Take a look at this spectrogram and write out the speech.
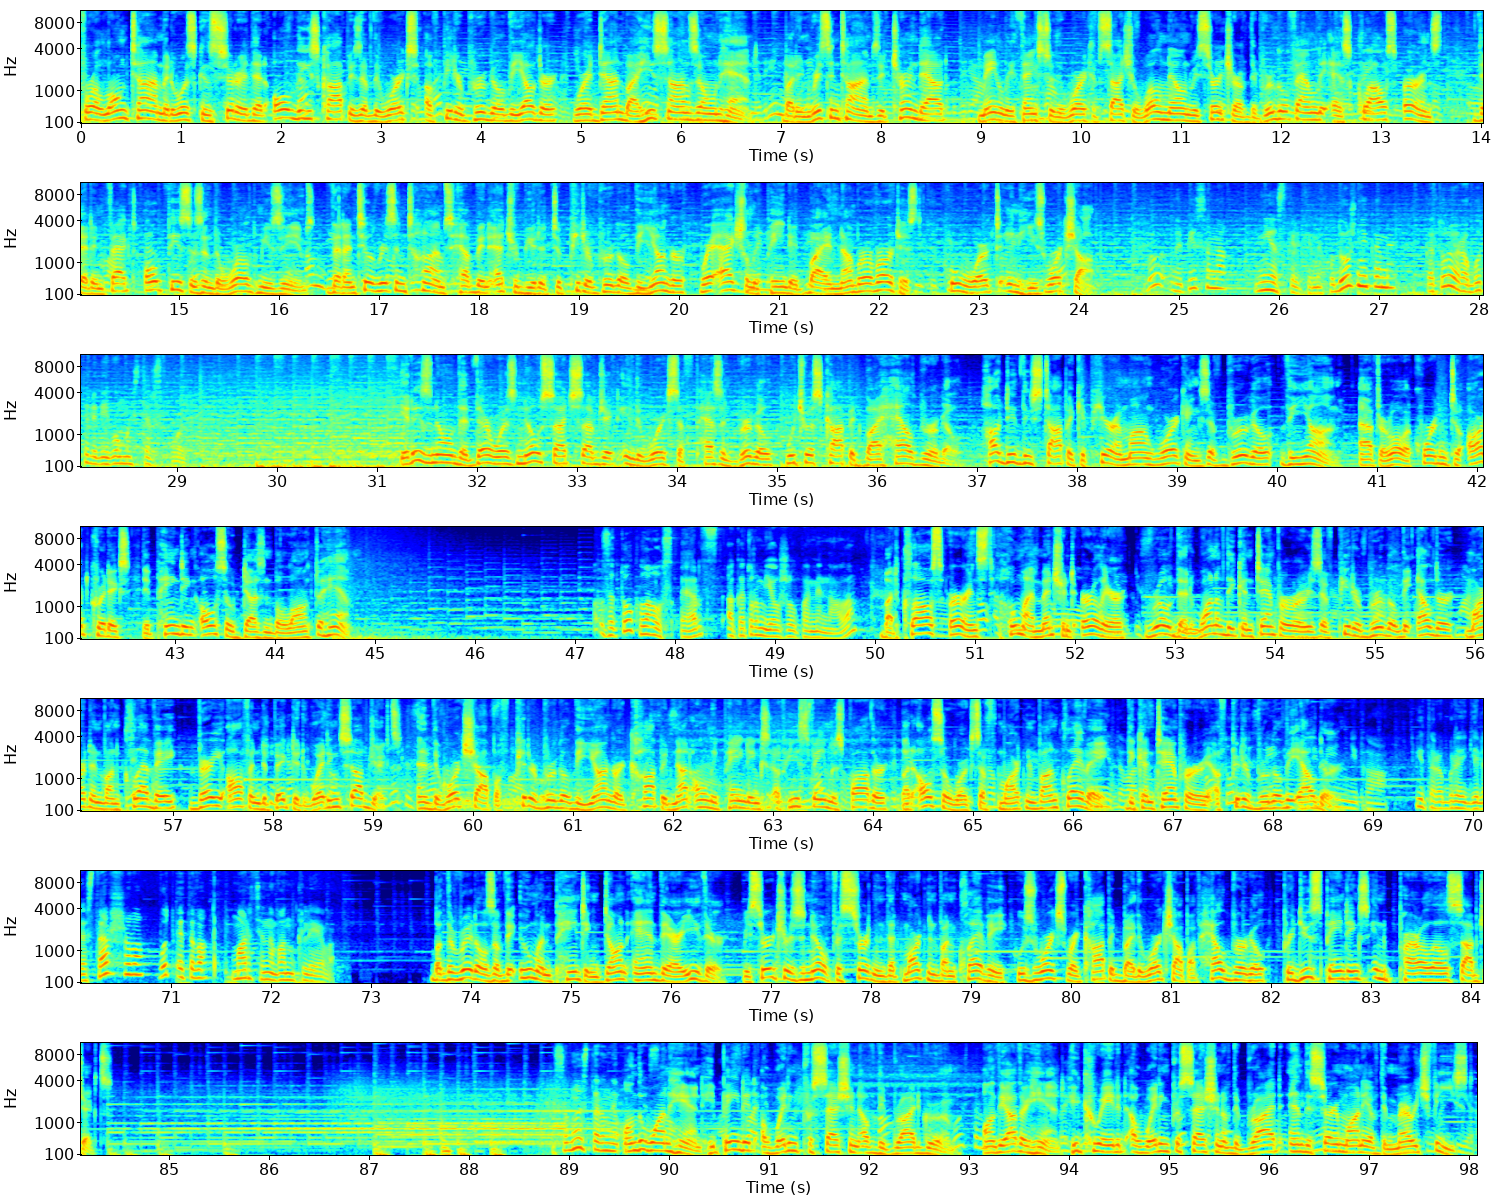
For a long time it was considered that all these copies of the works of Peter Bruegel the Elder were done by his son's own hand. But in recent times it turned out, mainly thanks to the work of such a well-known researcher of the Bruegel family as Klaus Ertz, that in fact all pieces in the world museums that until recent times have been attributed to Peter Bruegel the Younger were actually painted by a number of artists who worked in his workshop. написано несколькими художниками, которые работали в его мастерской. It is known that there was no such subject in the works of peasant Bruegel, which was copied by Hell Bruegel. How did this topic appear among workings of Bruegel the Young? After all, according to art critics, the painting also doesn't belong to him. But Klaus Ertz, whom I mentioned earlier, wrote that one of the contemporaries of Peter Bruegel the Elder, Martin van Cleve, very often depicted wedding subjects, and the workshop of Peter Bruegel the Younger copied not only paintings of his famous father, but also works of Martin van Cleve, the contemporary of Peter Bruegel the Elder. Питера старшего, вот этого Мартина Ван but the riddles of the Uman painting don't end there either. Researchers know for certain that Martin van Cleve, whose works were copied by the workshop of Hell Bruegel, produced paintings in parallel subjects. On the one hand, he painted a wedding procession of the bridegroom. On the other hand, he created a wedding procession of the bride and the ceremony of the marriage feast.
